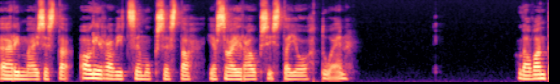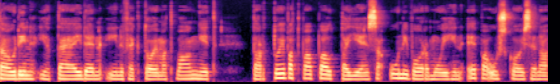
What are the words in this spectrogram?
äärimmäisestä aliravitsemuksesta ja sairauksista johtuen. Lavantaudin ja täiden infektoimat vangit tarttuivat vapauttajiensa univormuihin epäuskoisena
